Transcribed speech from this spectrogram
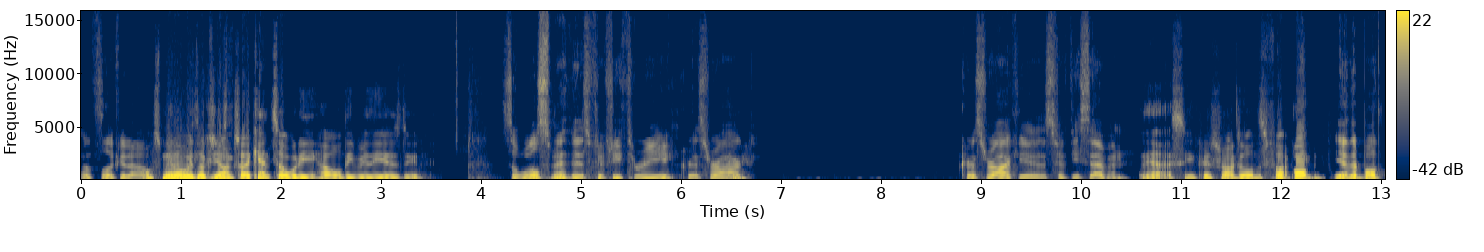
Let's look it up. Will Smith always looks young, so I can't tell what he how old he really is, dude. So Will Smith is 53. Chris Rock. Chris Rock is 57. Yeah, see, Chris Rock's old as They're fuck. both- yeah, they're both,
